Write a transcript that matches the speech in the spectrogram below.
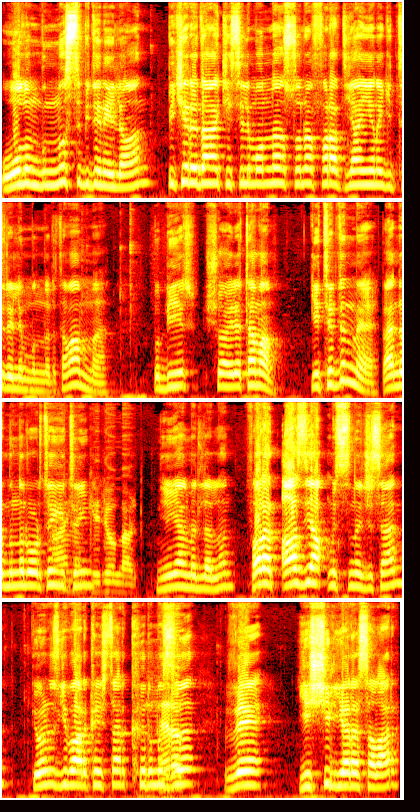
Oğlum bu nasıl bir deney lan? Bir kere daha keselim ondan sonra Farhat yan yana getirelim bunları tamam mı? Bu bir. Şöyle tamam. Getirdin mi? Ben de bunları ortaya Aynen getireyim. geliyorlardı. Niye gelmediler lan? Farhat az yapmışsın acı sen. Gördüğünüz gibi arkadaşlar kırmızı Ferhat. ve yeşil yarasalar.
